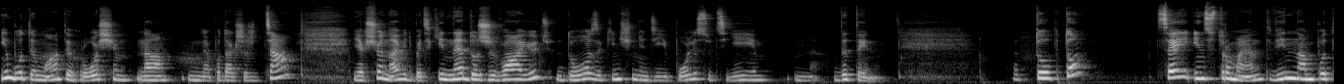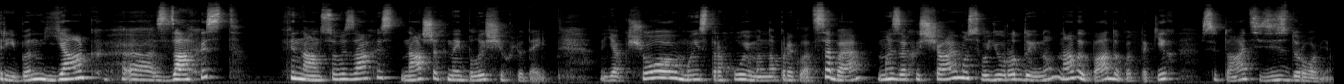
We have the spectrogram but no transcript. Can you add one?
І буде мати гроші на подальше життя, якщо навіть батьки не доживають до закінчення дії полісу цієї дитини. Тобто цей інструмент він нам потрібен як е, захист, фінансовий захист наших найближчих людей. Якщо ми страхуємо, наприклад, себе, ми захищаємо свою родину на випадок от таких ситуацій зі здоров'ям.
